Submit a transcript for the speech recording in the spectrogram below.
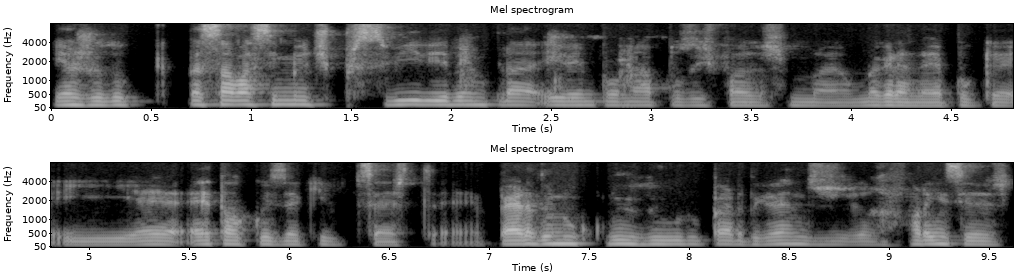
e é um jogador que passava assim meio despercebido e vem para, e vem para o Nápoles e faz uma, uma grande época, e é, é tal coisa que disseste, é, perde o núcleo duro, perde grandes referências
